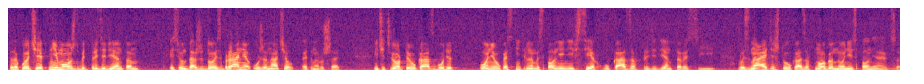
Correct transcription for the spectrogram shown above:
то такой человек не может быть президентом, если он даже до избрания уже начал это нарушать. И четвертый указ будет о неукоснительном исполнении всех указов президента России. Вы знаете, что указов много, но не исполняются.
